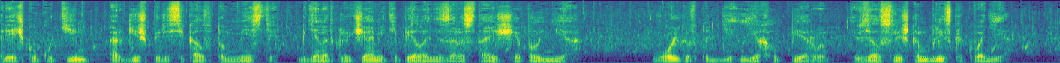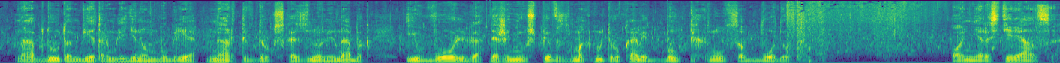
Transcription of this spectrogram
Речку Кутим Аргиш пересекал в том месте, где над ключами кипела незарастающая полынья. Вольга в тот день ехал первым и взял слишком близко к воде. На обдутом ветром ледяном бугре нарты вдруг скользнули на бок, и Вольга, даже не успев взмахнуть руками, бултыхнулся в воду. Он не растерялся,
